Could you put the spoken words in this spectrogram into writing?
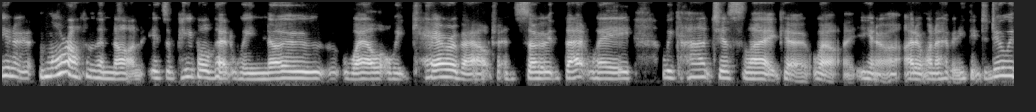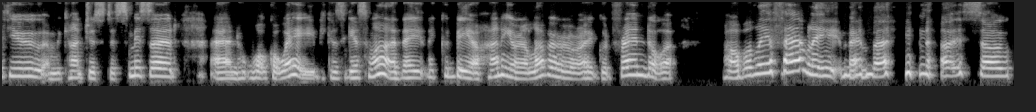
you know more often than not it's a people that we know well or we care about and so that way we can't just like uh, well you know i don't want to have anything to do with you and we can't just dismiss it and walk away because guess what? They they could be a honey or a lover or a good friend or probably a family member you know? So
